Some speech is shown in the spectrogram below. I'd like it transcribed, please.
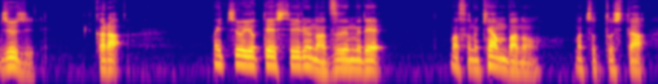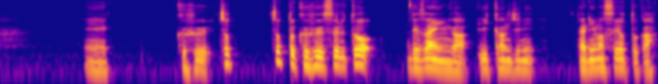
10時から、まあ、一応予定しているのは Zoom で、まあ、そのキャンバの、まあ、ちょっとした、えー、工夫ちょちょっと工夫するとデザインがいい感じになりますよとか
